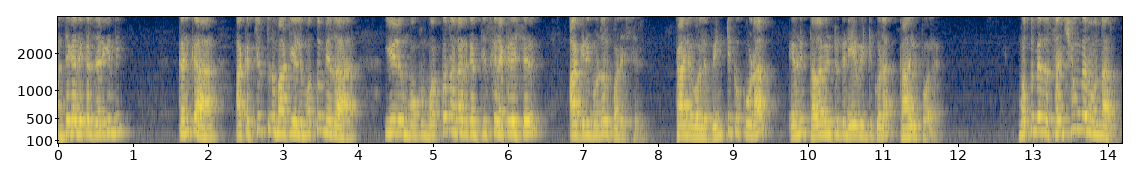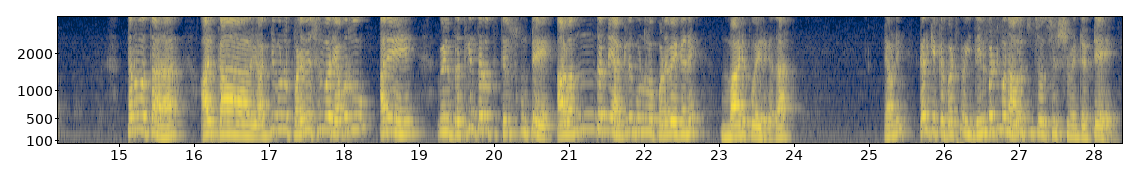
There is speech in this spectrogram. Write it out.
అంతేకాదు ఇక్కడ జరిగింది? కనుక అక్కడ చెప్తున్న మాట వీళ్ళు మొత్తం మీద వీళ్ళు మొక్క మొక్కను అన్నారు కానీ తీసుకెళ్ళి ఎక్కడేసారు అగ్నిగుండలు పడేశారు. కానీ వాళ్ళ వెంటికి కూడా ఏమండి? తల వెంట్రుకని ఏ వెంటి కూడా కాలిపోలే. మొత్తం మీద సజీవంగానే ఉన్నారు. తర్వాత ఆ కా అగ్నిగుండంలో పడవేసిన వారు ఎవరు అని వీళ్ళు బ్రతికిన తర్వాత తెలుసుకుంటే వాళ్ళందరినీ అగ్నిగుండంలో పడవేయగానే మాడిపోయారు కదా. ఏమండి? కనుక ఇక్కడ బట్టి దీన్ని బట్టి మనం ఆలోచించవలసిన విషయం ఏంటంటే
